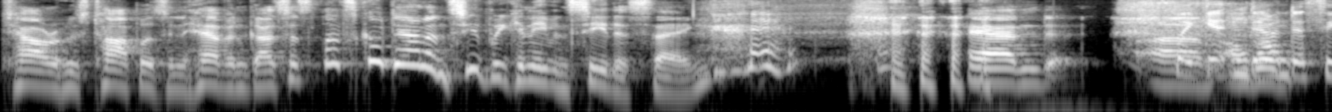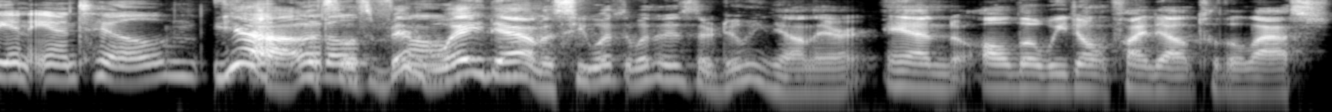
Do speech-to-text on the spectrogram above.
tower whose top was in heaven. God says, let's go down and see if we can even see this thing. and um, like getting although, down to see an ant hill. Yeah, let's, let's bend way down to see what, what it is they're doing down there. And although we don't find out till the last,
